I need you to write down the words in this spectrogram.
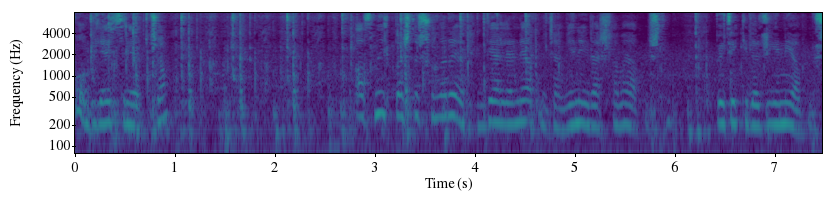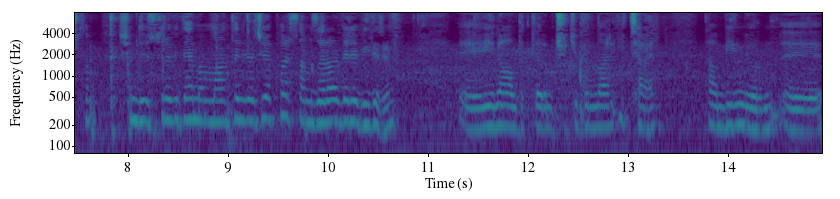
Komple hepsini yapacağım. Aslında ilk başta şunları yapayım. Diğerlerini yapmayacağım. Yeni ilaçlama yapmıştım. Böcek ilacı yeni yapmıştım. Şimdi üstüne bir de hemen mantar ilacı yaparsam zarar verebilirim. Ee, yeni aldıklarım çünkü bunlar ithal. Tam bilmiyorum e,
